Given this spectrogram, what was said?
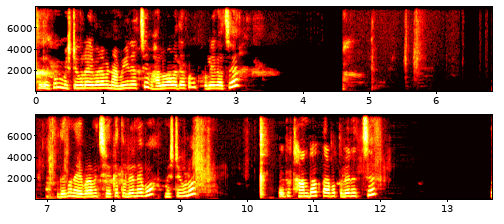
তো দেখুন, মিষ্টিগুলো এবার আমি নামিয়ে নিচ্ছি। ভালোভাবে দেখুন, ফুলে গেছে। দেখুন, এবার আমি ছেঁকে তুলে নেব মিষ্টিগুলো। একটু ঠান্ডা হোক, তারপর তুলে নিচ্ছে। তো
